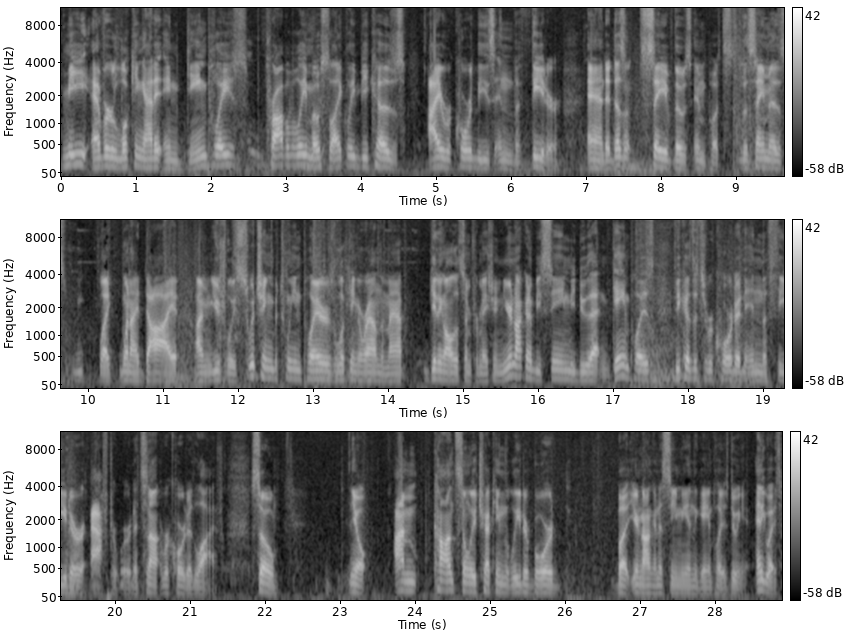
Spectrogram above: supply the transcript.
me ever looking at it in gameplays, probably, most likely, because I record these in the theater. and it doesn't save those inputs. The same as like when I die, I'm usually switching between players, looking around the map, getting all this information. You're not going to be seeing me do that in gameplays because it's recorded in the theater afterward. It's not recorded live. So, you know, I'm constantly checking the leaderboard, but you're not going to see me in the gameplays doing it. Anyways,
